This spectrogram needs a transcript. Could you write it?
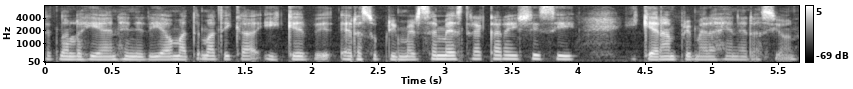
tecnología, ingeniería o matemática y que era su primer semestre acá en HCC y que eran primera generación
